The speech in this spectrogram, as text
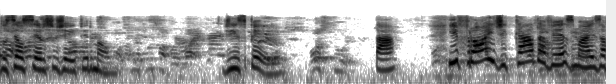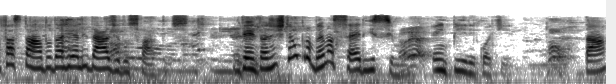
do seu ser sujeito irmão, de espelho. Tá? E Freud cada vez mais afastado da realidade dos fatos. Entende? Então a gente tem um problema seríssimo empírico aqui, tá?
